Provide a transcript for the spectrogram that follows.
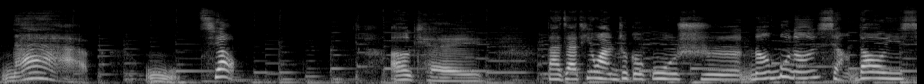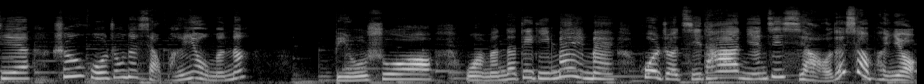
nap 午觉。OK，大家听完这个故事，能不能想到一些生活中的小朋友们呢？比如说我们的弟弟妹妹，或者其他年纪小的小朋友。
